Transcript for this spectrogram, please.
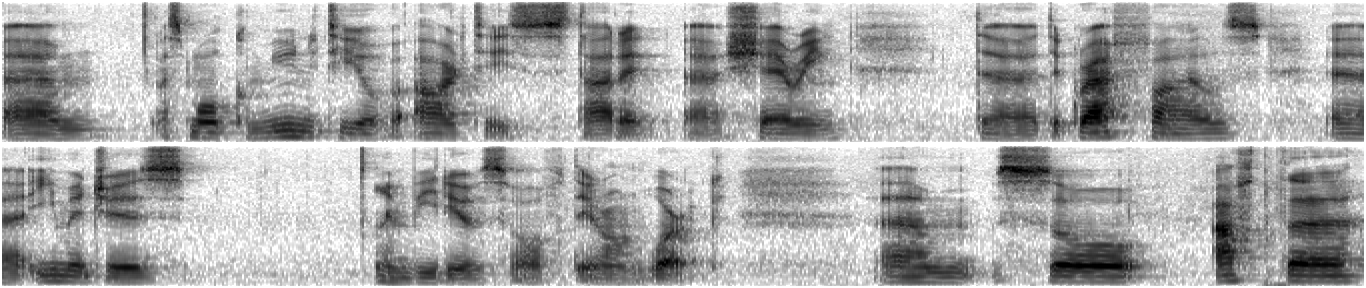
um, a small community of artists started uh, sharing the, the graph files, uh, images and videos of their own work. Um, so after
